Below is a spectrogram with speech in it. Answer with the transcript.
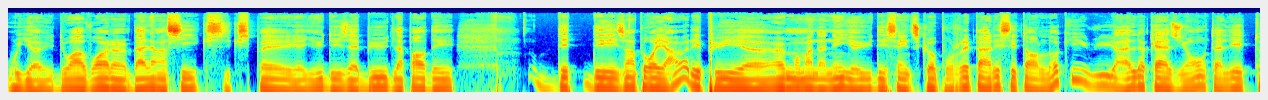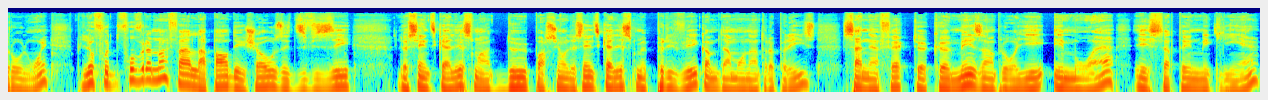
où il, doit y avoir un balancier qui, qui se fait. Il y a eu des abus de la part des, des, employeurs et puis euh, à un moment donné, il y a eu des syndicats pour réparer ces torts-là qui, à l'occasion, est allé trop loin. Puis là, il faut, vraiment faire la part des choses et diviser le syndicalisme en deux portions. Le syndicalisme privé, comme dans mon entreprise, ça n'affecte que mes employés et moi et certains de mes clients,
